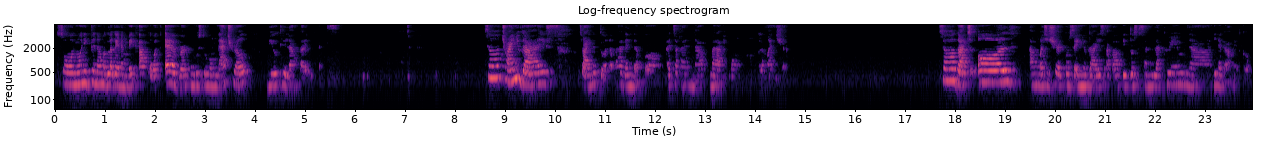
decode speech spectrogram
So, no need ka na maglagay ng makeup o whatever kung gusto mong natural beauty lang tayo, guys. So, try nyo guys. Try nyo to. Napakaganda po. At saka na, marami pong laman siya. So, that's all ang masishare ko sa inyo guys about dito sa sunblock cream na ginagamit ko.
